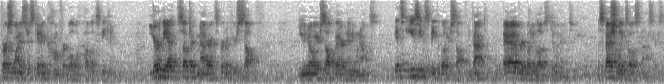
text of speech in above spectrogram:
first one is just getting comfortable with public speaking. You're the subject matter expert of yourself. You know yourself better than anyone else. It's easy to speak about yourself. In fact, everybody loves doing it, especially Toastmasters.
